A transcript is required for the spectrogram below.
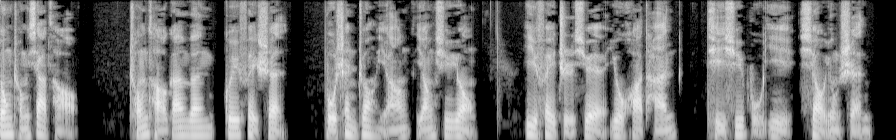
冬虫夏草虫草甘温归肺肾补肾壮阳阳虚用益肺止血又化痰体虚补益效用神。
